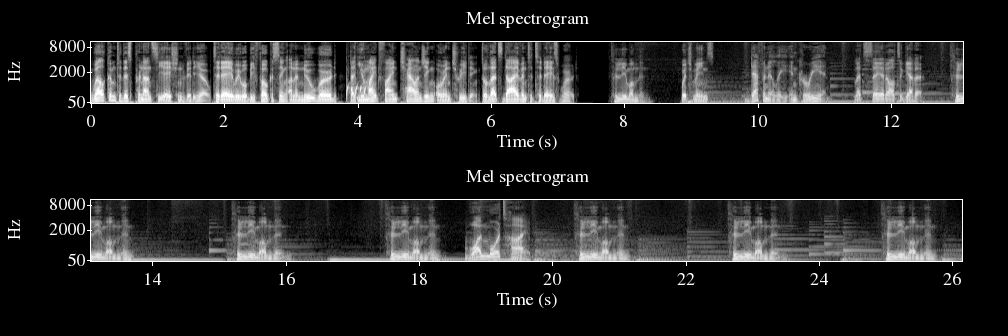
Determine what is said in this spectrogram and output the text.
Welcome to this pronunciation video. Today we will be focusing on a new word that you might find challenging or intriguing. So let's dive into today's word. 틀림없는, which means Definitely in Korean. let's say it all together. 틀림없는, 틀림없는, 틀림없는. One more time. 틀림없는, 틀림없는, 틀림없는.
